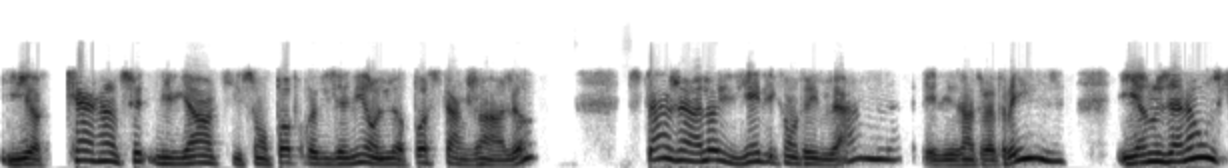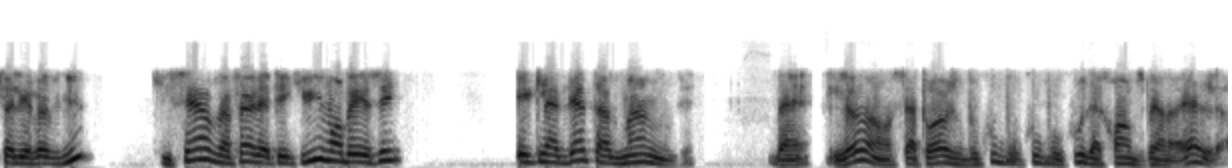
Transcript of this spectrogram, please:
Il y a 48 milliards qui ne sont pas provisionnés, on n'a pas cet argent-là. Cet argent-là, il vient des contribuables et des entreprises. Et on nous annonce que les revenus qui servent à faire la PQI vont baisser et que la dette augmente. Ben là, on s'approche beaucoup, beaucoup, beaucoup d'accroître du Père Noël. Là.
